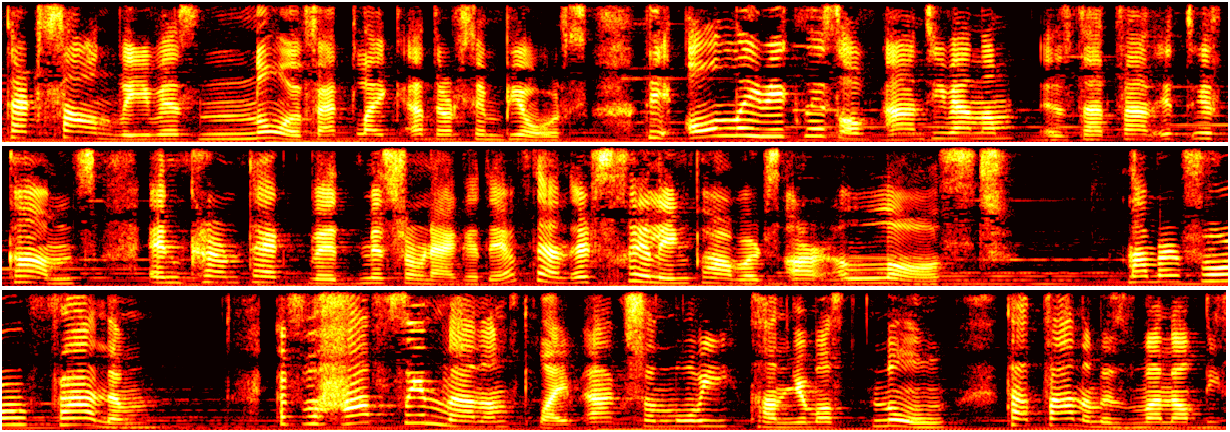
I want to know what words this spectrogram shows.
that Soundwave has no effect like other symbiotes. The only weakness of antivenom is that when it, comes in contact with Mr. Negative, then its healing powers are lost. Number 4 Venom if you have seen Venom's live action movie, then you must know that Venom is one of the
